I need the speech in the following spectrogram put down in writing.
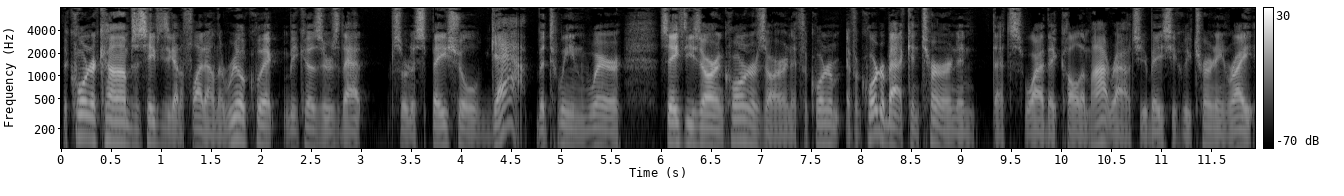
the corner comes, the safety's got to fly down there real quick because there's that sort of spatial gap between where safeties are and corners are. And if a corner if a quarterback can turn, and that's why they call them hot routes, you're basically turning right,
